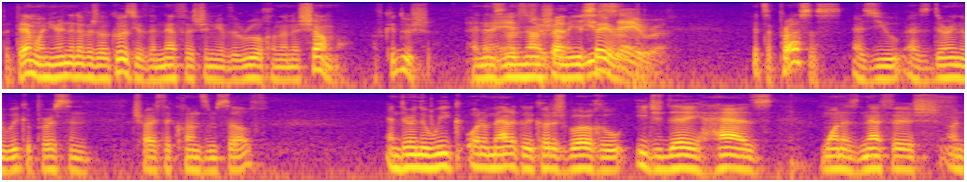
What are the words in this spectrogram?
But then when you're in the Nefesh Elokus, you have the Nefesh and you have the Ruach and the Neshama of Kedusha. And, asked there's the Neshama. Yisera. It's a process. As you, as during the week a person tries to cleanse himself, and during the week automatically Kodesh Baruch Hu, each day has one is Nefesh. On,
